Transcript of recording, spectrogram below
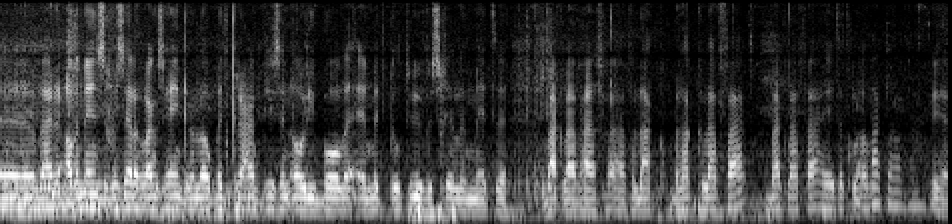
Eh, waar alle mensen gezellig langs heen kunnen lopen met kraampjes en oliebollen en met cultuurverschillen met eh baklava, baklava, baklava, heet dat geloof ik? Baklava. Ja.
